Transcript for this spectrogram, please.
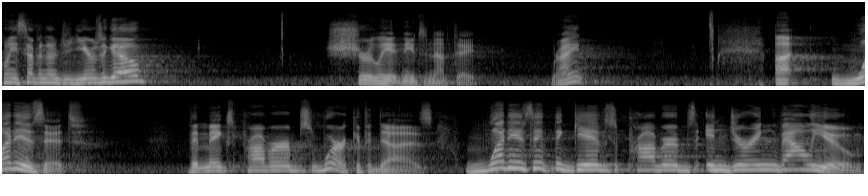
2,700 years ago? Surely it needs an update, right? Uh, what is it that makes Proverbs work if it does? What is it that gives Proverbs enduring value?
